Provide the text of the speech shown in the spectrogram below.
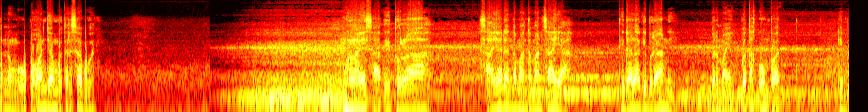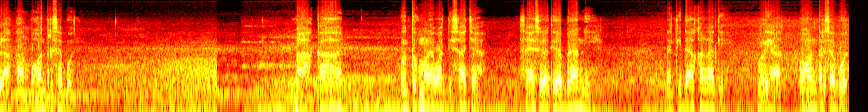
penunggu pohon jambu tersebut. Mulai saat itulah, saya dan teman-teman saya tidak lagi berani bermain petak umpet di belakang pohon tersebut. Bahkan, untuk melewati saja, saya sudah tidak berani dan tidak akan lagi melihat pohon tersebut.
